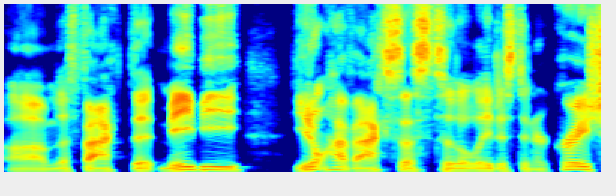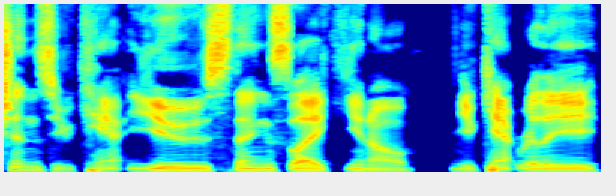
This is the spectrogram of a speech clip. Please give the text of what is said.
um, the fact that maybe you don't have access to the latest integrations, you can't use things like you know you can't really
